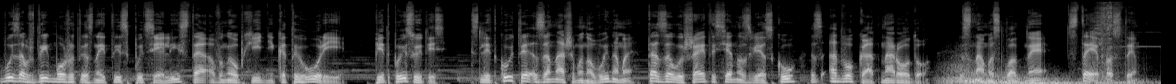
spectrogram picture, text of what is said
ви завжди можете знайти спеціаліста в необхідній категорії. Підписуйтесь, слідкуйте за нашими новинами та залишайтеся на зв'язку з адвокат народу. З нами складне стає простим.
